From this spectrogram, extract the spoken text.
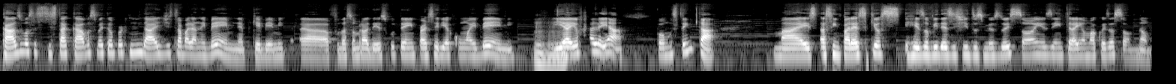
caso você se destacar, você vai ter oportunidade de trabalhar na IBM, né? Porque a IBM, a Fundação Bradesco tem parceria com a IBM. Uhum. E aí eu falei, ah, vamos tentar. Mas, assim, parece que eu resolvi desistir dos meus dois sonhos e entrar em uma coisa só. Não.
